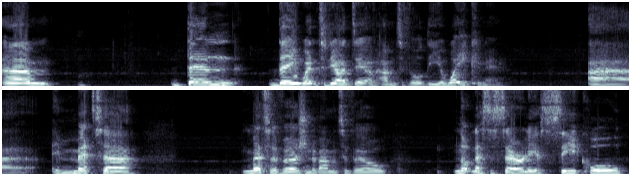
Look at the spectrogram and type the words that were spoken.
Um, then they went to the idea of Amityville: The Awakening, uh, a meta meta version of Amityville not necessarily a sequel,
